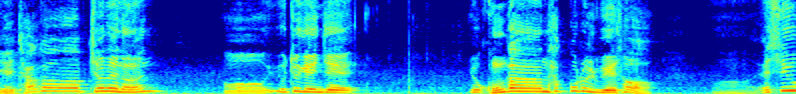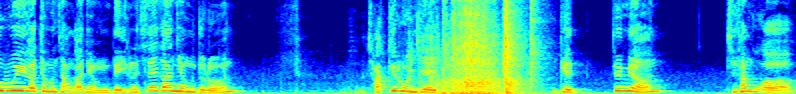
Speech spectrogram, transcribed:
예, 작업 전에는 어, 이쪽에 이제 요 공간 확보를 위해서 어, SUV 같으면 상관이 없는데 이런 세단형들은 작기로 이제 이게 뜨면 지상고가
